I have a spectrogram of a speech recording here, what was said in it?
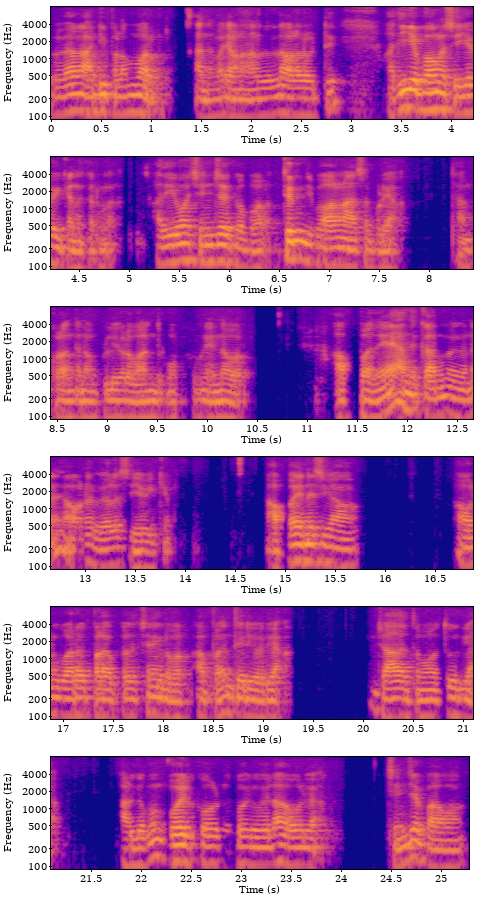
வேகம் அடி பலமாக இருக்கும். அந்த மாதிரி அவனை நல்லா வளர விட்டு அதிக செய்ய வைக்கும் அந்த கர்ம அதிகமாக செஞ்சதுக்கு போகிறான் தெரிஞ்சு வாழணும்னு ஆசைப்படியான் தான் குழந்தை நம்ம பிள்ளையோட வாழ்ந்துப்போம். அப்படின்னு என்ன வரும். அப்போதான் அந்த கர்மவினை அவனை வேலை செய்ய வைக்கும். அப்போ என்ன செய்வான்? அவனுக்கு வர பல பிரச்சனைகள் வரும். அப்போ தான் தேடி வருவான். ஜாதகத்தை தூக்கியான் அதுக்கப்புறம் கோயில் கோயில் கோயில் கோயிலாக ஓடுவான். செஞ்ச பாவம்.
